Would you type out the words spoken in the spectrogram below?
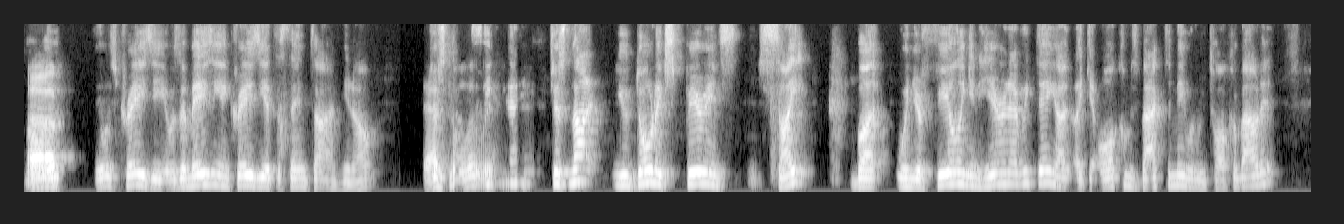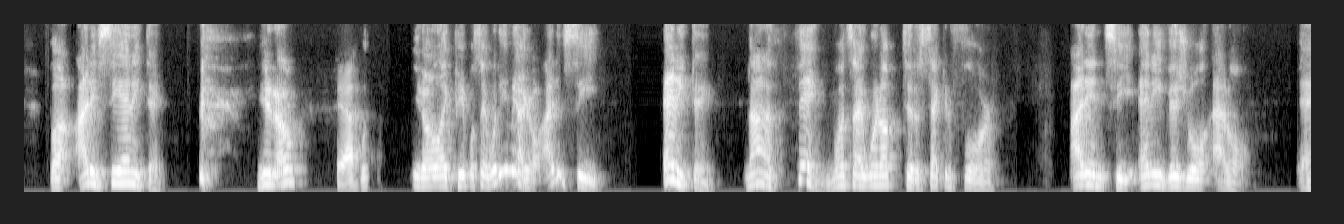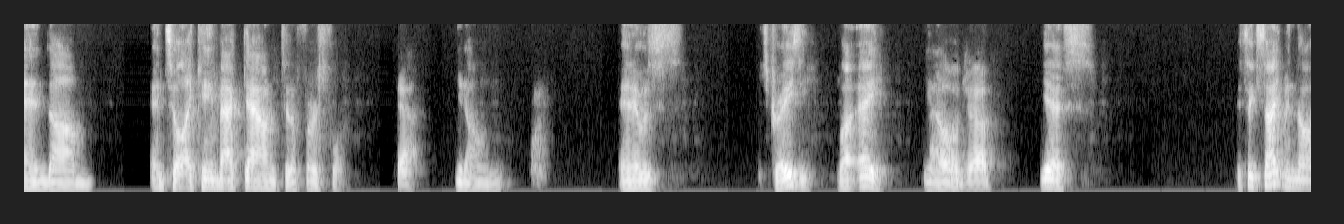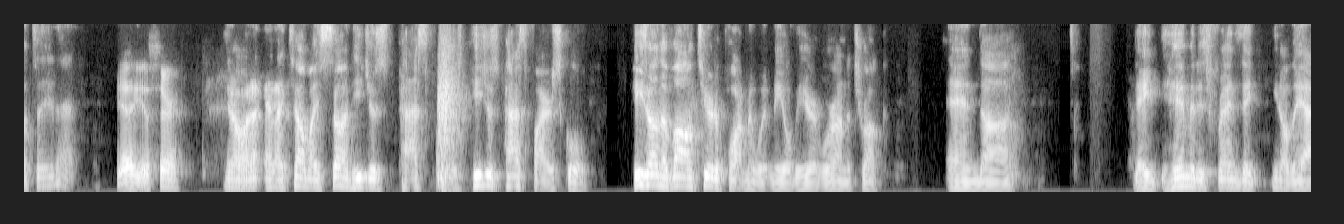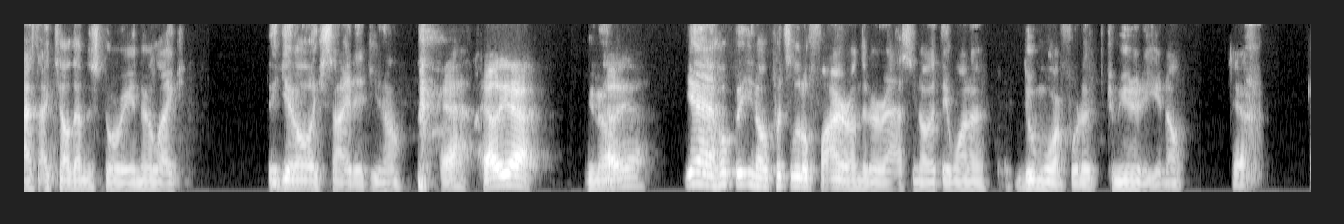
Oh, uh, it was crazy. It was amazing and crazy at the same time, you know? Absolutely. Just not, just not, you don't experience sight, but when you're feeling and hearing everything, I, like it all comes back to me when we talk about it. But I didn't see anything, you know? Yeah. You know, like people say, what do you mean? I go, I didn't see anything, not a thing. Once I went up to the second floor, I didn't see any visual at all. And um, until I came back down to the first floor. Yeah. You know, and it was, it's crazy. But hey, you know, Good job. Yeah, it's it's excitement though. I'll tell you that. Yeah, yes, sir. You know, and, and I tell my son he just passed fire, he just passed fire school. He's on the volunteer department with me over here. We're on the truck, and uh, they him and his friends they you know they asked I tell them the story and they're like they get all excited. You know. Yeah. Hell yeah. you know. Hell yeah. Yeah, I hope it, you know, puts a little fire under their ass, you know, that they want to do more for the community, you know? Yeah,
